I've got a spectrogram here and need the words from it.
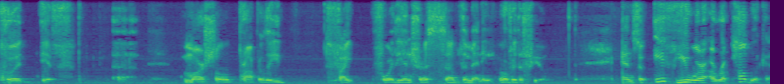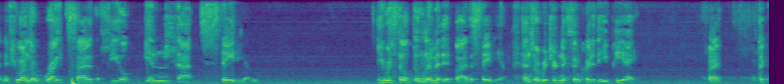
could, if uh, marshaled properly, fight for the interests of the many over the few. And so if you were a Republican, if you were on the right side of the field in that stadium, you were still delimited by the stadium. And so Richard Nixon created the EPA, right? The,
